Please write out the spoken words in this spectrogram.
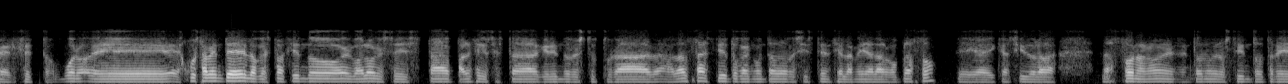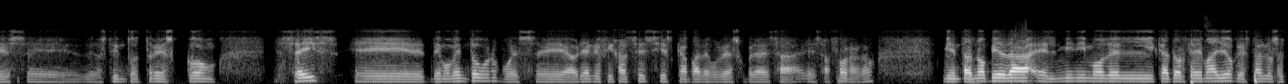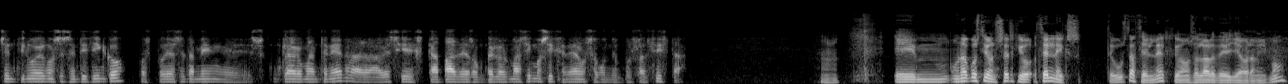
Perfecto. Bueno, eh, justamente lo que está haciendo el valor es está, parece que se está queriendo reestructurar al alza. Es cierto que ha encontrado resistencia en la media a largo plazo, eh, que ha sido la, la zona, ¿no? En el torno de los 103, eh, de los 103 con 6. Eh, de momento, bueno, pues eh, habría que fijarse si es capaz de volver a superar esa, esa zona, ¿no? Mientras no pierda el mínimo del 14 de mayo, que está en los 89,65, pues podría ser también eh, claro mantener, a, ver si es capaz de romper los máximos y generar un segundo impulso alcista. Em, una cuestión, Sergio, Celnex, ¿te gusta Celnex? Que vamos a hablar de ella ahora mismo.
